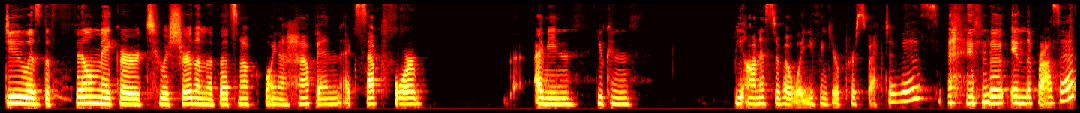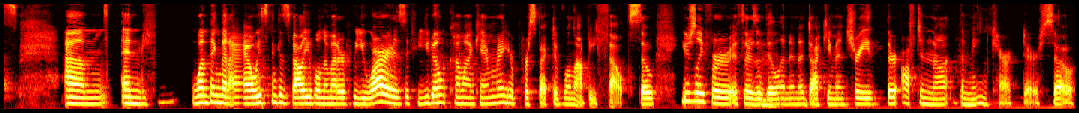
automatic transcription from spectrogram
do as the filmmaker to assure them that that's not going to happen except for i mean you can be honest about what you think your perspective is in the in the process. Um, and one thing that i always think is valuable no matter who you are is if you don't come on camera your perspective will not be felt. So usually for if there's a mm. villain in a documentary they're often not the main character. So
